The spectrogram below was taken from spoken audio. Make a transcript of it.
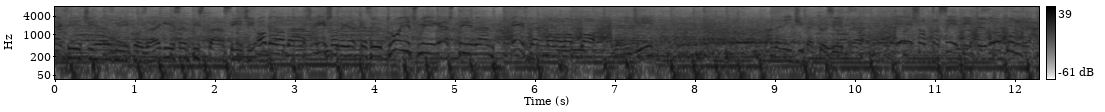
meg Szécsihez még hozzá egészen tisztán Szécsi a beadás, és az érkező Trujic még estében, és benn van a labda. Adenici, Adenici be középre, és ott a szépítő gól Kundrák.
